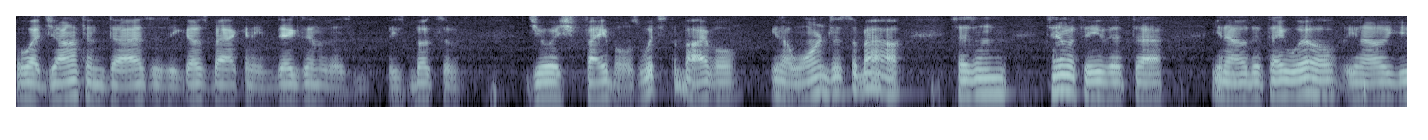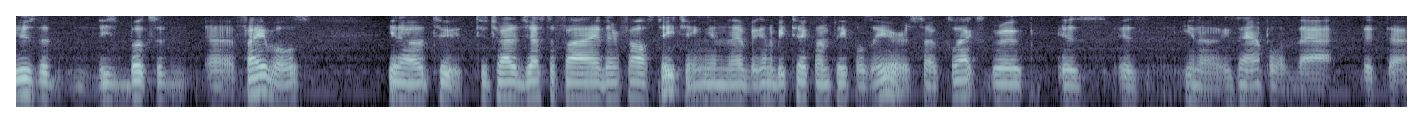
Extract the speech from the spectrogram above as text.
But what Jonathan does is he goes back and he digs into this, these books of Jewish fables, which the Bible, you know, warns us about. It says in Timothy that, uh, you know, that they will, you know, use the these books of uh, fables, you know, to to try to justify their false teaching, and they're going to be tickling people's ears. So Kleck's group is is you know an example of that. That uh,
